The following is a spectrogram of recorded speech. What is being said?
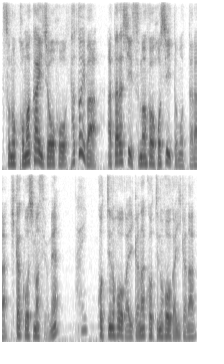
その細かい情報、例えば新しいスマホが欲しいと思ったら比較をしますよね。はいこっちの方がいいかな、こっちの方がいいかな。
